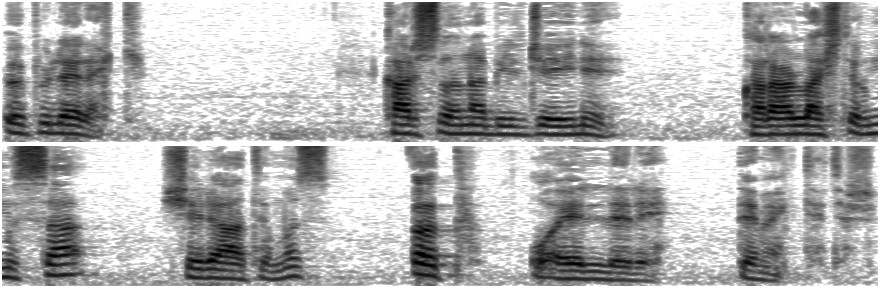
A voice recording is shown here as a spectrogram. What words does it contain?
öpülerek karşılanabileceğini kararlaştırmışsa şeriatımız öp o elleri demektedir.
